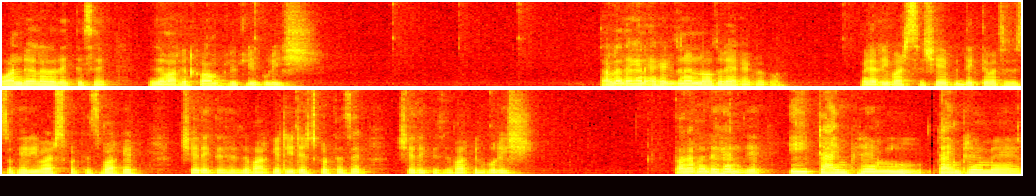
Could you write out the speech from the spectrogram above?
ওয়ান ডে আলারা দেখতেছে যে মার্কেট কমপ্লিটলি বুলিশ তাহলে দেখেন এক একজনের নজরে এক এক রকম। এটা রিভার্স সে দেখতে পাচ্ছে যে চোখে রিভার্স করতেছে মার্কেট সে দেখতেছে যে মার্কেট রিটেস্ট করতেছে, সে দেখতেছে মার্কেট বুলিশ তাহলে আপনি দেখেন যে এই টাইম ফ্রেমই টাইম ফ্রেমের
